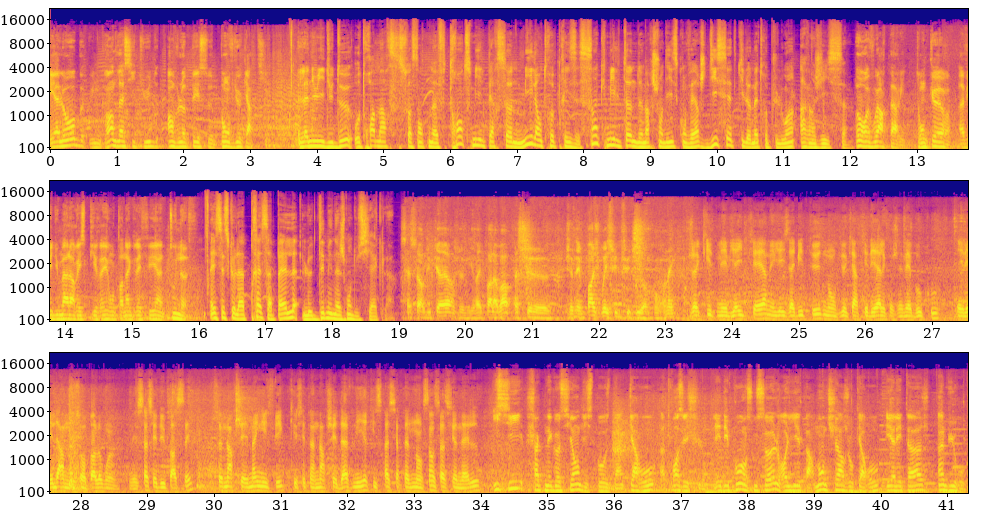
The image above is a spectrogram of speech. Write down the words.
Et à l'aube, une grande lassitude enveloppait ce bon vieux quartier. La nuit du 2 au 3 mars 69, 30 000 personnes, 1000 entreprises, 5 000 tonnes de marchandises convergent 17 km plus loin à Ringis. Au revoir Paris. Ton cœur avait du mal à respirer, on t'en a greffé un tout neuf. Et c'est ce que la presse appelle le déménagement du siècle. Ça sort du cœur, je n'irai pas là-bas parce que je n'aime pas jouer sur le futur, vous comprenez? Je quitte mes vieilles pierres, mes vieilles habitudes, mon vieux quartier idéal que j'aimais beaucoup, et les larmes ne sont pas loin. Mais ça, c'est du passé. Ce marché est magnifique et c'est un marché d'avenir qui sera certainement sensationnel. Ici, chaque négociant dispose d'un carreau à trois échelons. Les dépôts en sous-sol reliés par monte-charge au carreau et à l'étage, un bureau.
